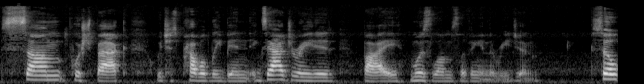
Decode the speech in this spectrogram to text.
some pushback, which has probably been exaggerated by Muslims living in the region. So,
